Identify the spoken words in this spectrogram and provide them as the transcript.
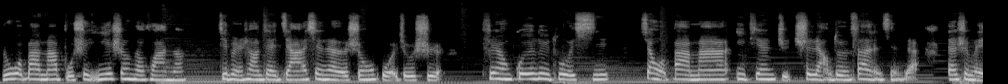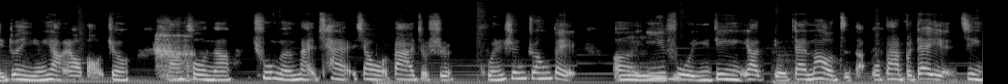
如果爸妈不是医生的话呢？基本上在家现在的生活就是非常规律作息，像我爸妈一天只吃两顿饭，现在，但是每顿营养要保证。然后呢，出门买菜，像我爸就是浑身装备，呃，衣服一定要有戴帽子的。我爸不戴眼镜，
